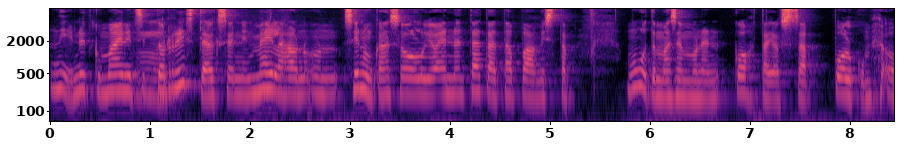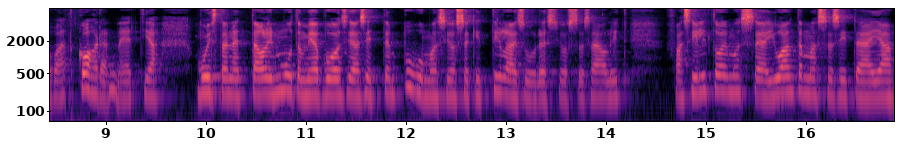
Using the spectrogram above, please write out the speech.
Niin, nyt kun mainitsit mm. tuon risteyksen, niin meillähän on, on sinun kanssa ollut jo ennen tätä tapaamista muutama semmoinen kohta, jossa polkumme ovat kohdanneet. Ja muistan, että olin muutamia vuosia sitten puhumassa jossakin tilaisuudessa, jossa sä olit fasilitoimassa ja juontamassa sitä. Ja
